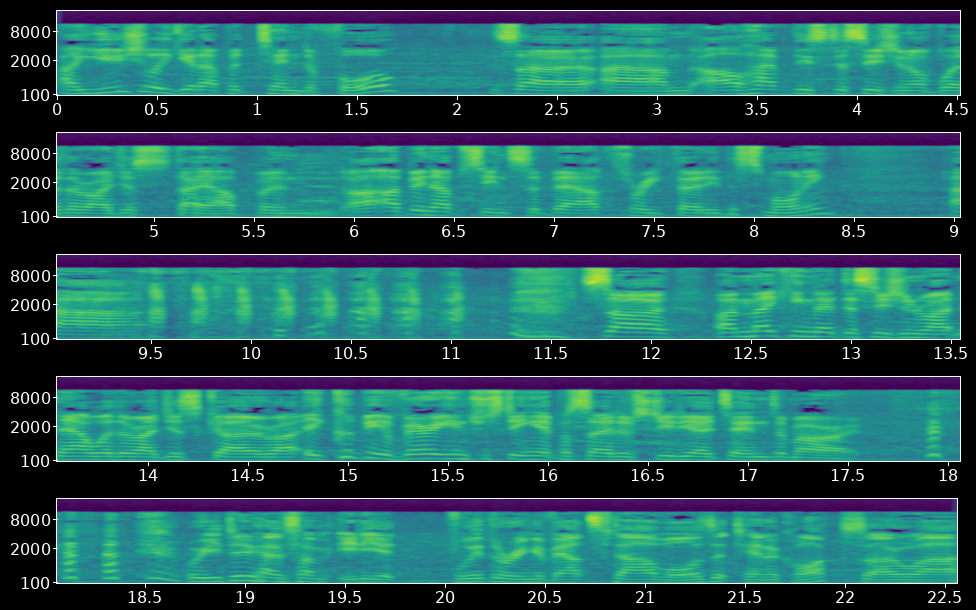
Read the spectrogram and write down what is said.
I usually get up at 10 to 4. So um, I'll have this decision of whether I just stay up, and I- I've been up since about three thirty this morning. Uh, so I'm making that decision right now whether I just go. Right, it could be a very interesting episode of Studio Ten tomorrow. Well, you do have some idiot blithering about Star Wars at 10 o'clock, so uh,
